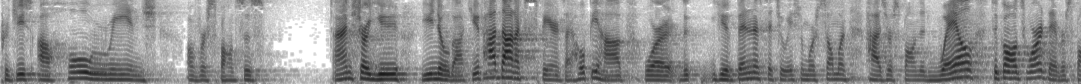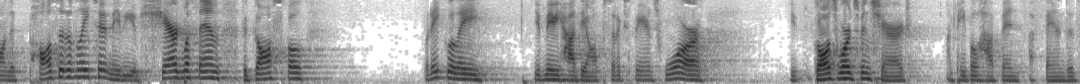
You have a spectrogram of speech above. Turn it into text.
produce a whole range of responses. I'm sure you, you know that. You've had that experience, I hope you have, where you've been in a situation where someone has responded well to God's word, they've responded positively to it, maybe you've shared with them the gospel, but equally, you've maybe had the opposite experience where God's word's been shared and people have been offended.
